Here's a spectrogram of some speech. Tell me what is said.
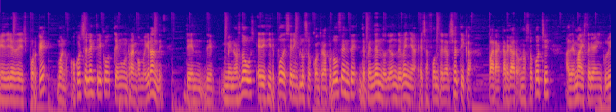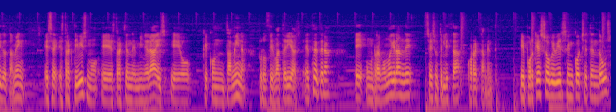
E diredes por qué? Bueno, o coche eléctrico ten un rango moi grande, de, de menos 2, é dicir, pode ser incluso contraproducente, dependendo de onde veña esa fonte enerxética para cargar o noso coche, ademais estaría incluído tamén ese extractivismo e extracción de minerais e o que contamina producir baterías, etc., é un rango moi grande se se utiliza correctamente. E por que só vivir sen coche ten dous?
